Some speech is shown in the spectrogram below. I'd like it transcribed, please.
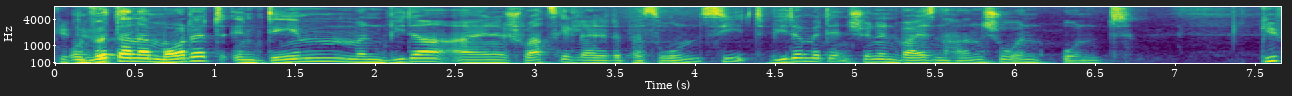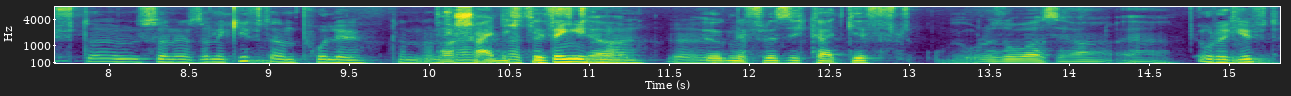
Geht Und wird dann ermordet, indem man wieder eine schwarz gekleidete Person sieht, wieder mit den schönen weißen Handschuhen und Gift, äh, so eine, so eine Giftampulle dann wahrscheinlich also, Gift, denke ich ja. mal. Äh, irgendeine Flüssigkeit, Gift oder sowas, ja. Äh, oder Gift.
